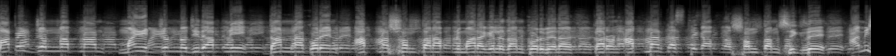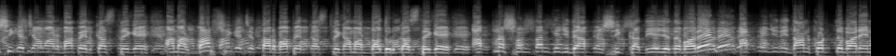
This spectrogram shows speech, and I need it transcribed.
বাপের জন্য, আপনার মায়ের জন্য যদি আপনি দান না করেন, আপনার সন্তান আপনি মারা গেলে দান করবে না। কারণ আপনার কাছ থেকে আপনার সন্তান শিখবে। আমি শিখেছি আমার বাপের কাছ থেকে, আমার বাপ শিখেছে তার বাপের কাছ থেকে, আমার দাদুর কাছ থেকে। আপনার সন্তানকে যদি আপনি শিক্ষা দিয়ে যেতে পারেন, আপনি যদি দান করতে পারেন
